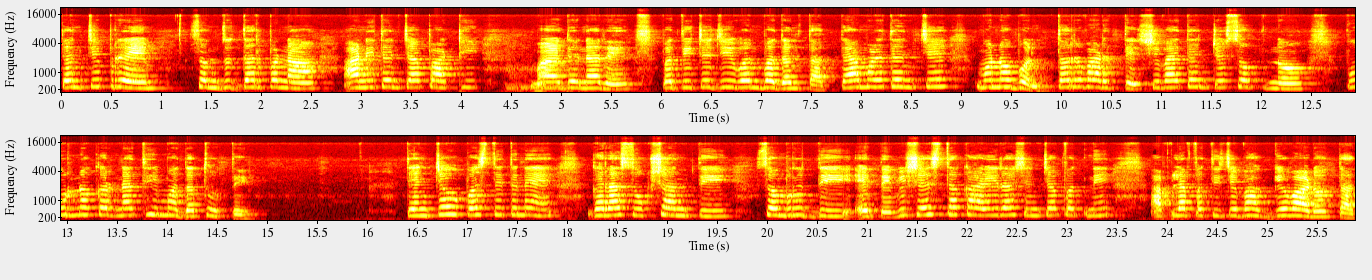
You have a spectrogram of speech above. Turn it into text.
त्यांचे प्रेम समजूतदारपणा आणि त्यांच्या पाठी देणारे पतीचे जीवन बदलतात. त्यामुळे त्यांचे मनोबल तर वाढते शिवाय त्यांचे स्वप्न पूर्ण करण्यात ही मदत होते. त्यांच्या उपस्थितीने घरात सुख शांती समृद्धी येते. विशेषतः काही राशींच्या पत्नी आपल्या पतीचे भाग्य वाढवतात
